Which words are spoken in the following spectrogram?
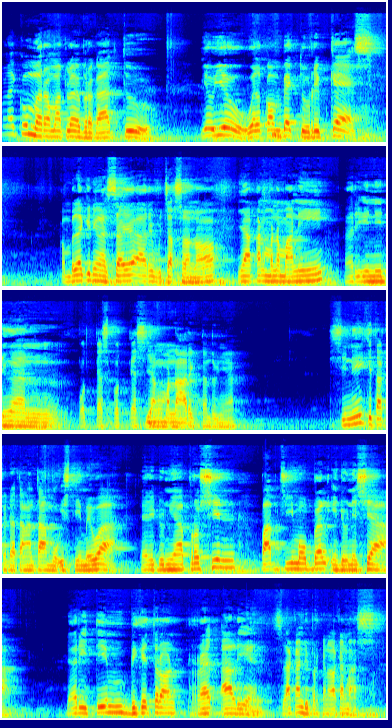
Assalamualaikum warahmatullahi wabarakatuh. Yo yo, welcome back to Ripcast. Kembali lagi dengan saya Arif Wicaksono yang akan menemani hari ini dengan podcast-podcast yang menarik tentunya. Di sini kita kedatangan tamu istimewa dari dunia prosin PUBG Mobile Indonesia dari tim Bigetron Red Alien. Silakan diperkenalkan, Mas.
